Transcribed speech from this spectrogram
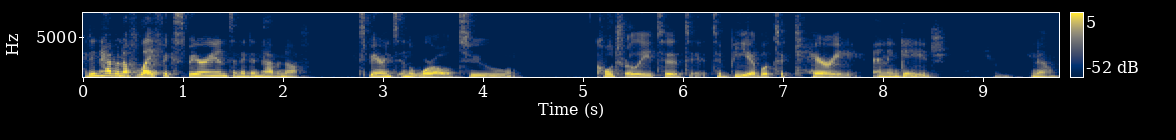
i didn't have enough life experience and i didn't have enough experience in the world to culturally to, to, to be able to carry and engage sure. you know?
